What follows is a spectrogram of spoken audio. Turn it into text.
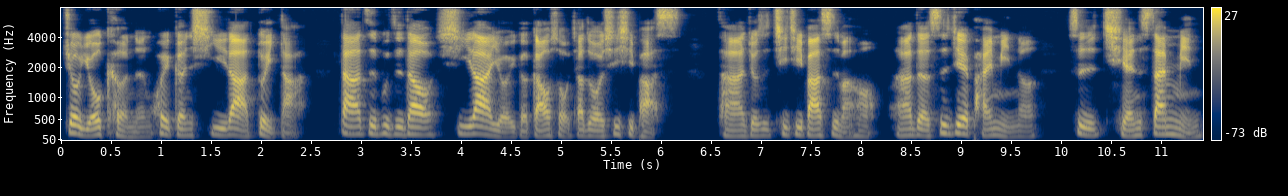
就有可能会跟希腊对打。大家知不知道希腊有一个高手叫做西西帕斯，他就是七七八四嘛哈，他的世界排名呢是前三名。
